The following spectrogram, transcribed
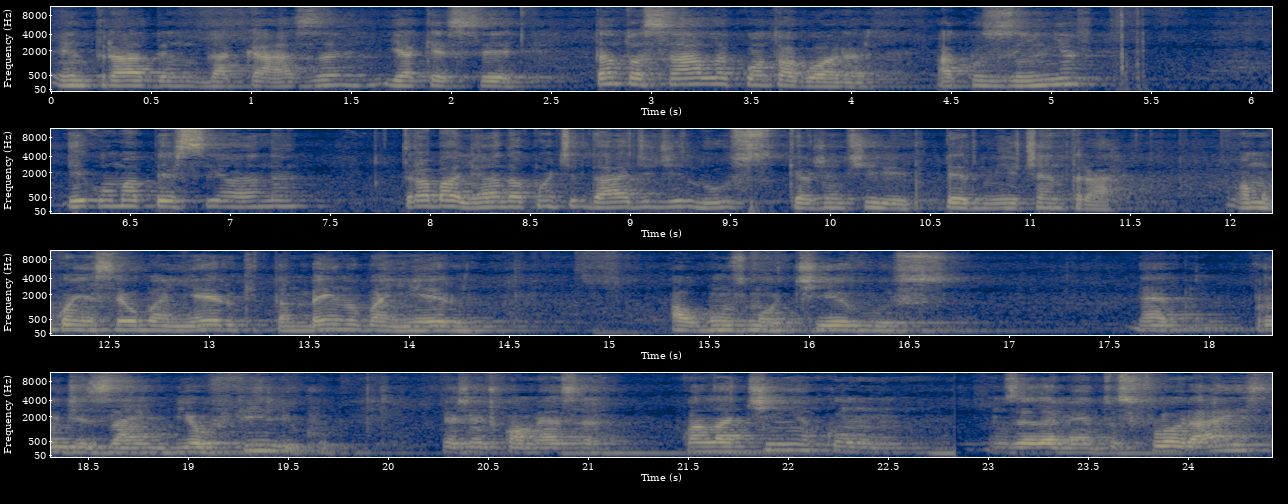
entrar dentro da casa e aquecer tanto a sala quanto agora a cozinha e com uma persiana trabalhando a quantidade de luz que a gente permite entrar. Vamos conhecer o banheiro, que também no banheiro alguns motivos né, para o design biofílico. E a gente começa com a latinha com uns elementos florais,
